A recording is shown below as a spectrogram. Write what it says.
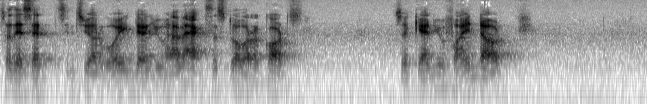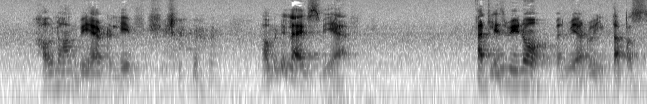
So they said, since you are going there, you have access to our records. So can you find out how long we have to live? how many lives we have? At least we know when we are doing tapas,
